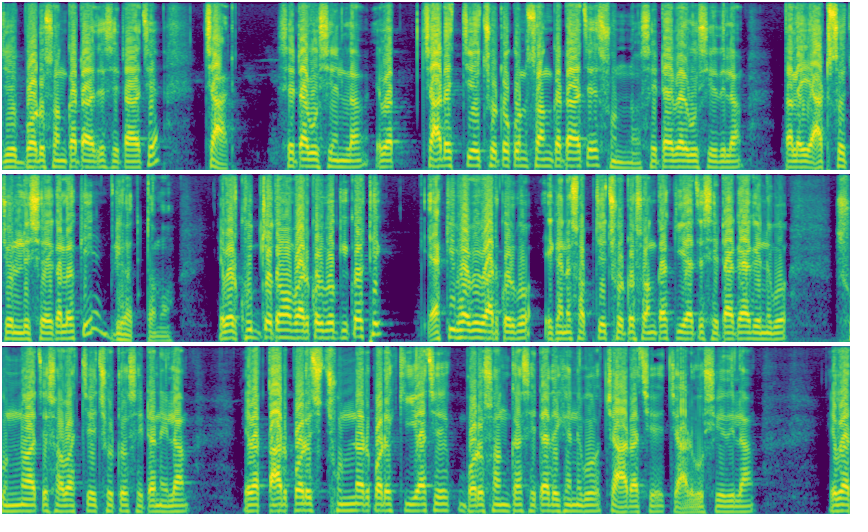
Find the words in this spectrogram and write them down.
যে বড় সংখ্যাটা আছে সেটা আছে চার, সেটা বসিয়ে নিলাম। এবার চারের চেয়ে ছোট কোন সংখ্যাটা আছে, শূন্য, সেটা এবার বসিয়ে দিলাম। তাহলে এই আটশো চল্লিশ হয়ে গেল কি, বৃহত্তম। এবার ক্ষুদ্রতম বার করব কি করে, ঠিক একইভাবে বার করব। এখানে সবচেয়ে ছোট সংখ্যা কি আছে, সেটাকে আগে নেব। শূন্য আছে, সবার চেয়ে ছোটো সেটা নিলাম। এবার তারপরে শূন্যর পরে কি আছে? বড় সংখ্যা, সেটা দেখে নেব। চার আছে, চার বসিয়ে দিলাম। এবার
